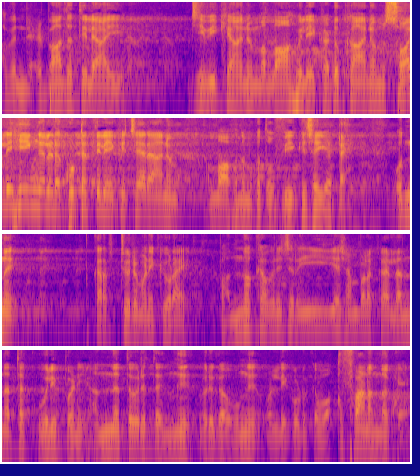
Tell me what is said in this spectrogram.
അവന്റെ ഇബാദത്തിലായി ജീവിക്കാനും അള്ളാഹുലേക്ക് അടുക്കാനും സ്വാലിഹീങ്ങളുടെ കൂട്ടത്തിലേക്ക് ചേരാനും അള്ളാഹു നമുക്ക് തോഫീക്ക് ചെയ്യട്ടെ. ഒന്ന് കറക്റ്റ് ഒരു മണിക്കൂറായി. അന്നൊക്കെ അവർ ചെറിയ ശമ്പളക്കാരിൽ അന്നത്തെ കൂലിപ്പണി അന്നത്തെ ഒരു തെങ്ങ് ഒരു കവുങ്ങ് പള്ളി കൊടുക്കുക വഖഫാണെന്നൊക്കെ.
